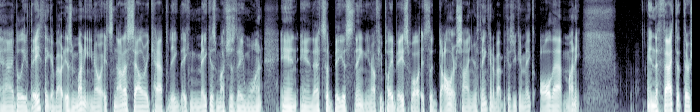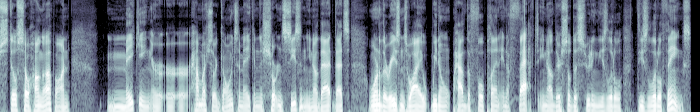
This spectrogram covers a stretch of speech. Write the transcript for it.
and I believe they think about is money. You know, it's not a salary cap league. They can make as much as they want, and and that's the biggest thing. You know, if you play baseball, it's the dollar sign you're thinking about because you can make all that money. And the fact that they're still so hung up on making or, or, or, how much they're going to make in this shortened season, you know, that that's one of the reasons why we don't have the full plan in effect. You know, they're still disputing these little these little things.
